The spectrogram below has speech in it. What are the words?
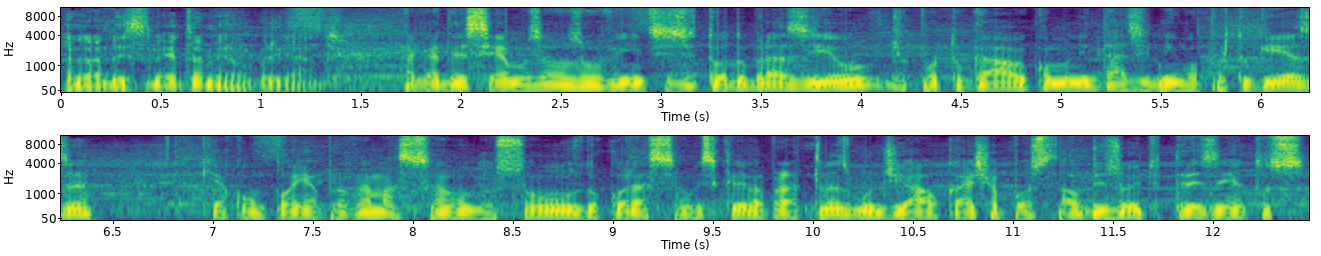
Agradecimento meu, obrigado. Agradecemos aos ouvintes de todo o Brasil, de Portugal e comunidade de língua portuguesa que acompanha a programação dos Sons do Coração. Escreva para Transmundial, Caixa Postal 18300,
